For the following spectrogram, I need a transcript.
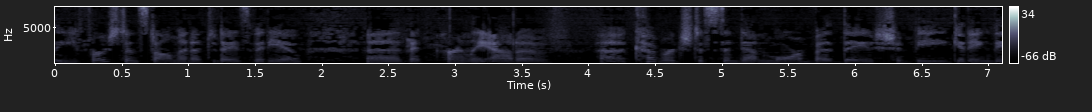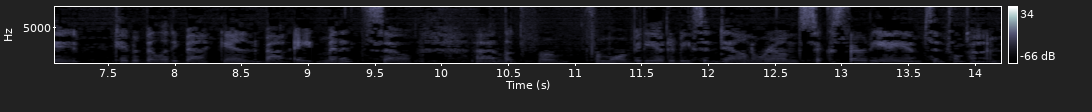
the first installment of today's video. Uh, they're currently out of uh, coverage to send down more, but they should be getting the capability back in about eight minutes. So uh, look for, for more video to be sent down around 6.30 a.m. Central Time.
